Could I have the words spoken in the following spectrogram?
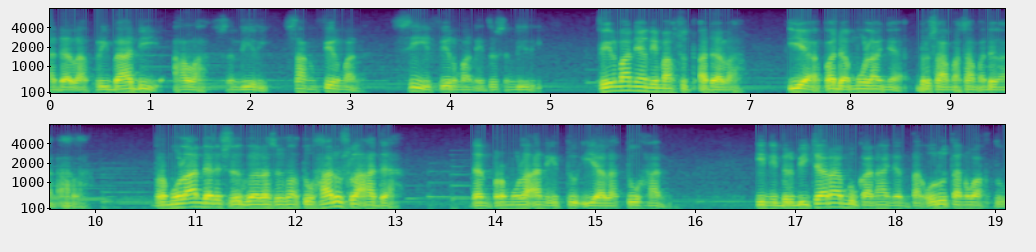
adalah pribadi Allah sendiri, Sang Firman, si Firman itu sendiri. Firman yang dimaksud adalah ia pada mulanya bersama-sama dengan Allah. Permulaan dari segala sesuatu haruslah ada, dan permulaan itu ialah Tuhan. Ini berbicara bukan hanya tentang urutan waktu,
